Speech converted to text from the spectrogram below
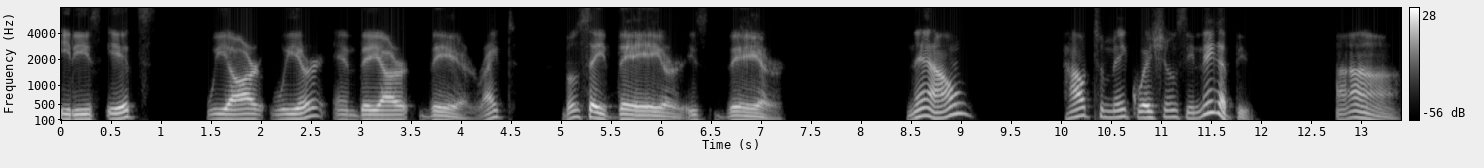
it is, it's, we are, we're, and they are there, right? Don't say there, it's there. Now, how to make questions in negative? Ah,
